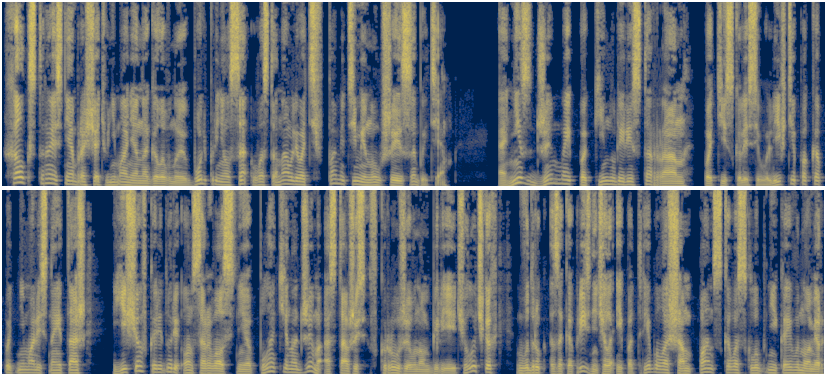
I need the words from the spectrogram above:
Халк, стараясь не обращать внимания на головную боль, принялся восстанавливать в памяти минувшие события. Они с Джеммой покинули ресторан, потискались в лифте, пока поднимались на этаж. Еще в коридоре он сорвал с нее платье, но Джемма, оставшись в кружевном белье и чулочках, вдруг закапризничала и потребовала шампанского с клубникой в номер.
